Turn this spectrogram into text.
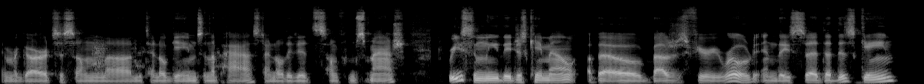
in regards to some uh, Nintendo games in the past. I know they did some from Smash. Recently, they just came out about Bowser's Fury Road, and they said that this game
